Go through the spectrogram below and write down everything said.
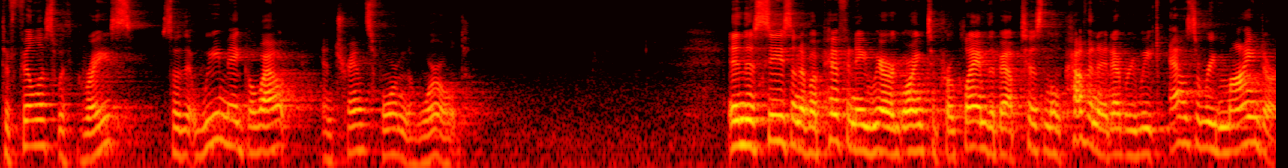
to fill us with grace, so that we may go out and transform the world. In this season of Epiphany, we are going to proclaim the baptismal covenant every week as a reminder.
